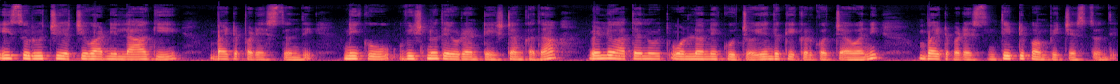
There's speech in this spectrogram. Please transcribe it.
ఈ సురుచి వచ్చి వాడిని లాగి బయటపడేస్తుంది. నీకు విష్ణుదేవుడు అంటే ఇష్టం కదా వెళ్ళు అతను ఒళ్ళోనే కూర్చో ఎందుకు ఇక్కడికి వచ్చావు అని బయటపడేస్తుంది తిట్టి పంపించేస్తుంది.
